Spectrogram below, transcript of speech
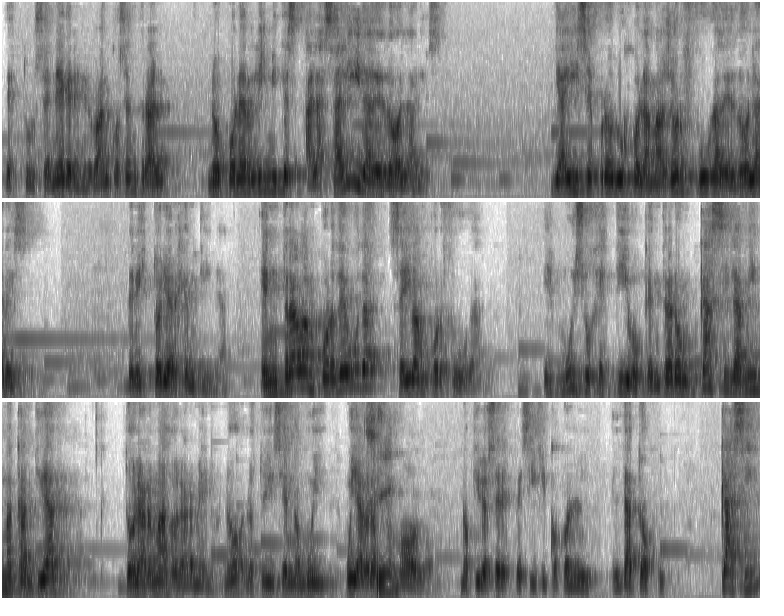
de Sturzenegger en el Banco Central, no poner límites a la salida de dólares. Y ahí se produjo la mayor fuga de dólares de la historia argentina. Entraban por deuda, se iban por fuga es muy sugestivo que entraron casi la misma cantidad, dólar más, dólar menos, ¿no? Lo estoy diciendo muy, muy a grosso modo, no quiero ser específico con el, el dato Casi,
